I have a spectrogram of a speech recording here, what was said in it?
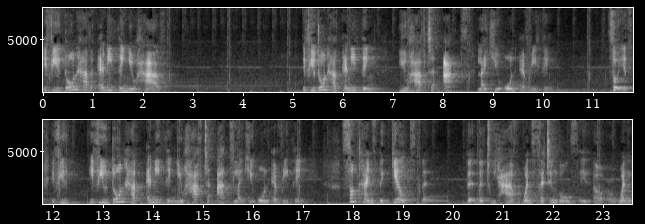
If you don't have anything you have, if you don't have anything, you have to act like you own everything. So it's if you if you don't have anything, you have to act like you own everything. Sometimes the guilt that that, that we have when setting goals uh, when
